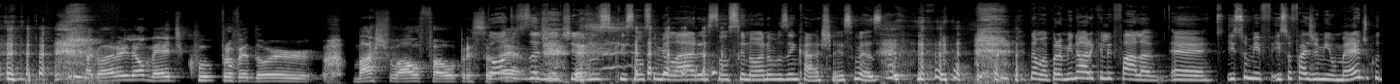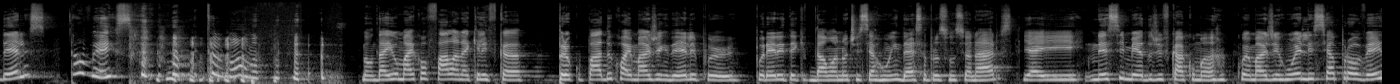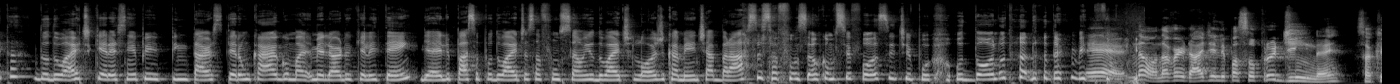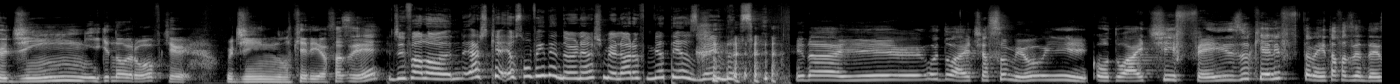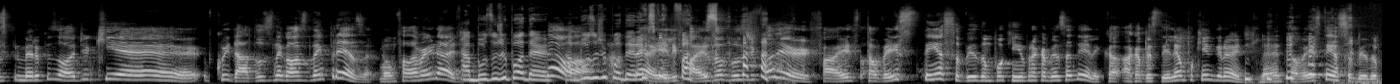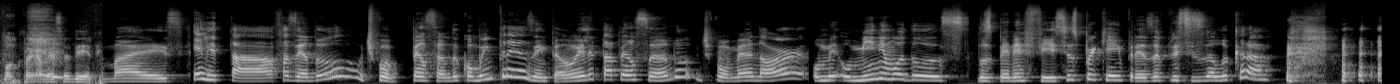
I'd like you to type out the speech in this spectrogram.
Agora ele é o médico, provedor, macho alfa, opressor. Todos é. os adjetivos que são similares, são sinônimos, encaixam, é isso mesmo. Não, mas pra mim, na hora que ele fala, é, isso, me, isso faz de mim o médico deles? Talvez. tá bom, mano. Bom, daí o Michael fala, né, que ele fica preocupado com a imagem dele por, por ele ter que dar uma notícia ruim dessa pros funcionários. E aí, nesse medo de ficar com uma, com imagem ruim, ele se aproveita do Dwight querer sempre pintar, ter um cargo melhor do que ele tem. E aí ele passa pro Dwight essa função e o Dwight, logicamente, abraça essa função como se fosse, tipo, o dono da Mifflin. É, não, na verdade ele passou pro Jim, né? Só que o Jim ignorou, porque o Jim não queria fazer. O Jim falou, acho que eu sou um vendedor, né? Acho melhor eu me ater às vendas. E daí o Dwight assumiu e o Dwight fez o que ele também tá fazendo desde o primeiro episódio, que é cuidar dos negócios da empresa. Vamos falar a verdade. Abuso de poder. Não, Abuso de poder, é, isso que ele faz. abuso de poder. Faz. Talvez tenha subido um pouquinho pra cabeça dele. A cabeça dele é um pouquinho grande, né? Talvez tenha subido um pouco pra cabeça dele. Mas ele tá fazendo, tipo, pensando como empresa. Então ele tá pensando, tipo, menor, o, o mínimo dos, dos benefícios, porque a empresa precisa lucrar.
